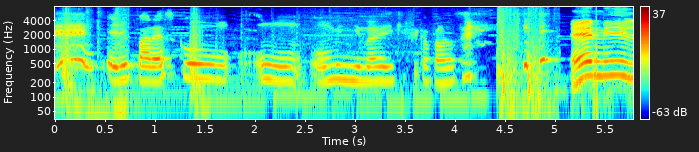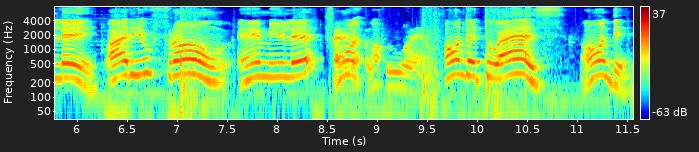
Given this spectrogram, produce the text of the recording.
Ele parece com um, um menino aí que fica falando assim. Emily, where are you from? Pega tu, é. onde tu és? Onde?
